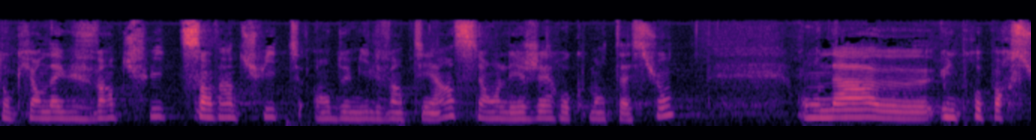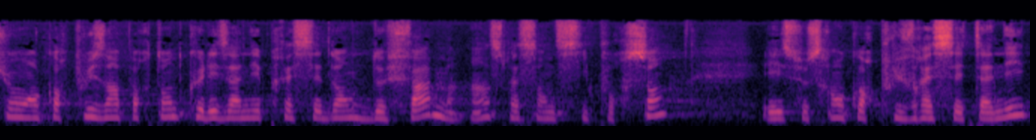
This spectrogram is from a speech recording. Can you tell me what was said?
Donc il y en a eu 28, 128 en 2021, c'est en légère augmentation. On a euh, une proportion encore plus importante que les années précédentes de femmes, 66%. Et ce sera encore plus vrai cette année.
